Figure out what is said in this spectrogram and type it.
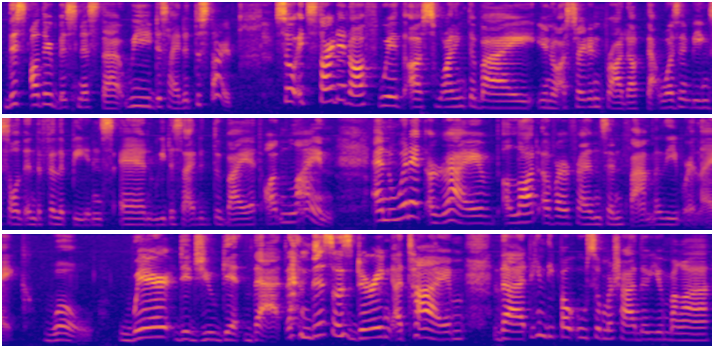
this other business that we decided to start. So it started off with us wanting to buy, you know, a certain product that wasn't being sold in the Philippines and we decided to buy it online. And when it arrived, a lot of our friends and family were like, "Whoa, where did you get that? And this was during a time that hindi pa uso masyado yung mga,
